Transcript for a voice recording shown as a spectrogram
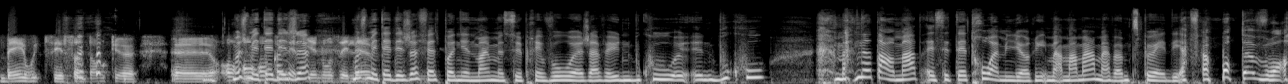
Ben, oui, c'est ça. Donc, euh, euh moi, je m'étais déjà, moi, je m'étais déjà fait pogner de même, Monsieur Prévost. Euh, j'avais une beaucoup, une beaucoup ma note en maths, elle s'était trop améliorée. Ma, mère m'avait un petit peu aidé à faire mon devoir.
